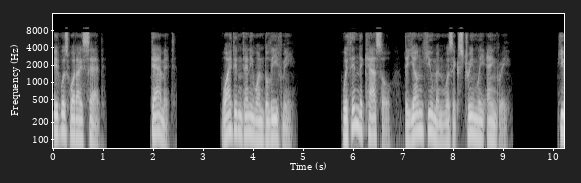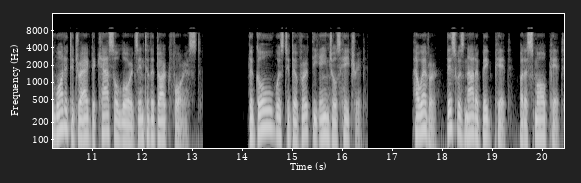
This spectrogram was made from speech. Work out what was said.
It was what I said. Damn it. Why didn't anyone believe me? Within the castle, the young human was extremely angry. He wanted to drag the castle lords into the dark forest. The goal was to divert the angel's hatred. However, this was not a big pit, but a small pit.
